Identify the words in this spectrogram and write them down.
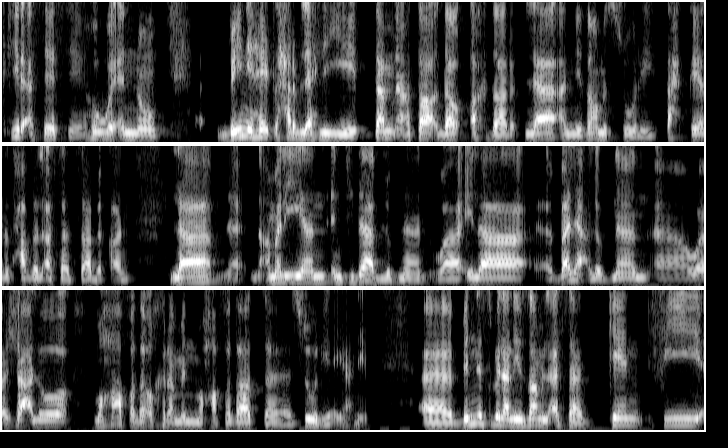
كثير أساسي هو إنه بنهاية الحرب الأهلية تم إعطاء ضوء أخضر للنظام السوري تحت قيادة حافظ الأسد سابقا لعمليا انتداب لبنان وإلى بلع لبنان آه، وجعله محافظة أخرى من محافظات آه، سوريا يعني. آه، بالنسبة لنظام الأسد كان في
